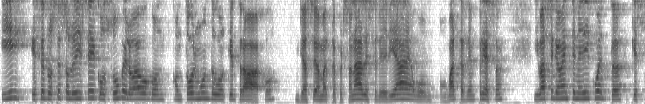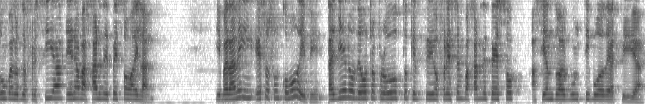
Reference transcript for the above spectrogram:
Y ese proceso lo hice, consume, lo hago con, con todo el mundo con quien trabajo, ya sea marcas personales, celebridades o, o marcas de empresas y básicamente me di cuenta que Zumba lo que ofrecía era bajar de peso bailando. Y para mí eso es un commodity. Está lleno de otros productos que te ofrecen bajar de peso haciendo algún tipo de actividad.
